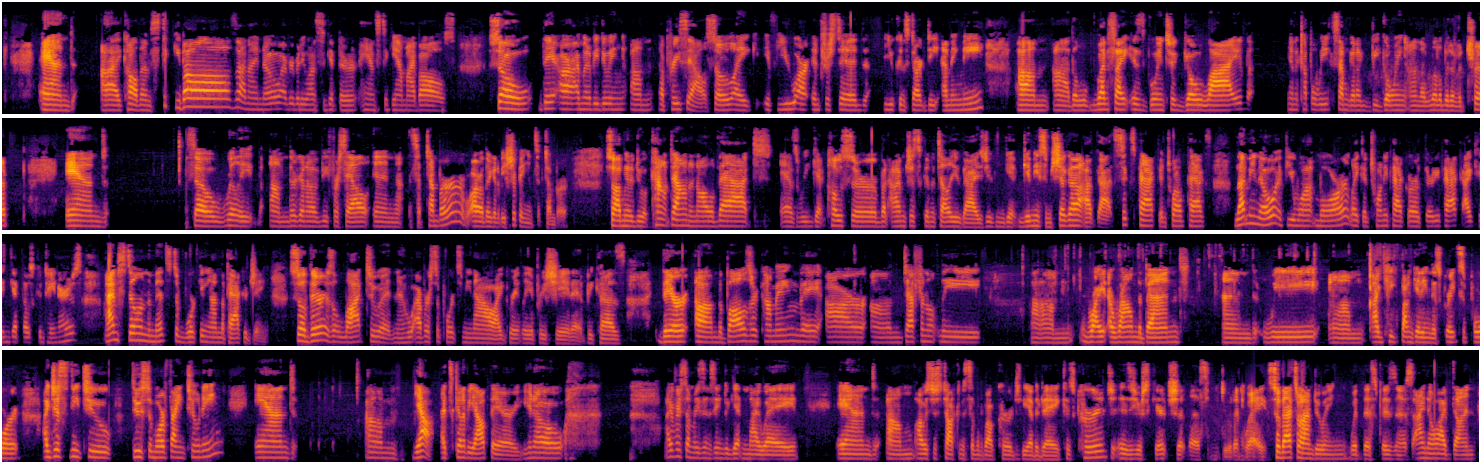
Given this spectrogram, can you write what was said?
and I call them sticky balls. And I know everybody wants to get their hands sticky on my balls. So they are. I'm going to be doing um, a pre-sale. So like, if you are interested, you can start DMing me. Um, uh, the website is going to go live in a couple weeks. I'm going to be going on a little bit of a trip, and so really um, they're going to be for sale in september or they're going to be shipping in september. So i'm going to do a countdown and all of that as we get closer but i'm just going to tell you guys you can get give me some sugar. I've got six pack and 12 packs. Let me know if you want more like a 20 pack or a 30 pack. I can get those containers. I'm still in the midst of working on the packaging. So there is a lot to it and whoever supports me now i greatly appreciate it because they're um, the balls are coming. They are um, definitely um, right around the bend and we um, i keep on getting this great support i just need to do some more fine tuning and um, yeah it's going to be out there you know i for some reason seem to get in my way and um, I was just talking to someone about courage the other day because courage is you're scared shitless and you do it anyway. So that's what I'm doing with this business. I know I've done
